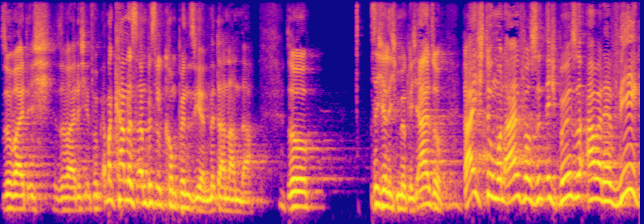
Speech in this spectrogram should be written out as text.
Soweit ich, soweit ich informiert. Man kann das ein bisschen kompensieren miteinander. So, sicherlich möglich. Also, Reichtum und Einfluss sind nicht böse, aber der Weg,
